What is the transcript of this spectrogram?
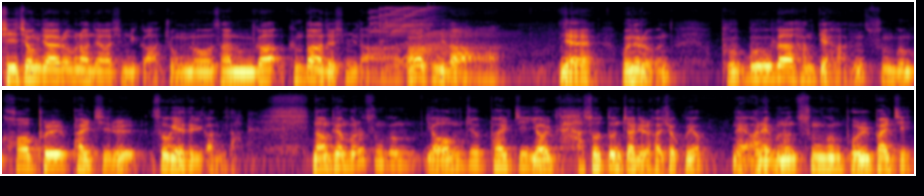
시청자 여러분 안녕하십니까? 종로 3가 금방 아저씨입니다. 반갑습니다. 예 오늘은 부부가 함께한 순금 커플 팔찌를 소개해 드릴까 합니다. 남편분은 순금 염주 팔찌 15돈짜리를 하셨고요. 네 아내분은 순금 볼 팔찌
